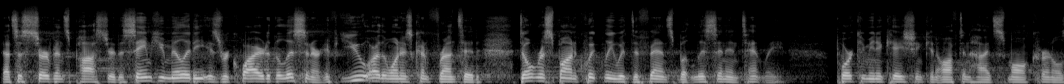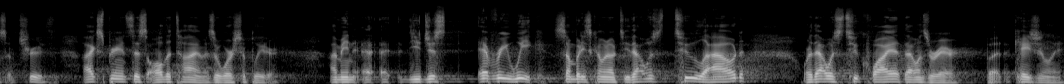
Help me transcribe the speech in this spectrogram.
That's a servant's posture. The same humility is required of the listener. If you are the one who's confronted, don't respond quickly with defense, but listen intently. Poor communication can often hide small kernels of truth. I experience this all the time as a worship leader. I mean, uh, uh, you just, every week, somebody's coming up to you, that was too loud, or that was too quiet. That one's rare, but occasionally.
